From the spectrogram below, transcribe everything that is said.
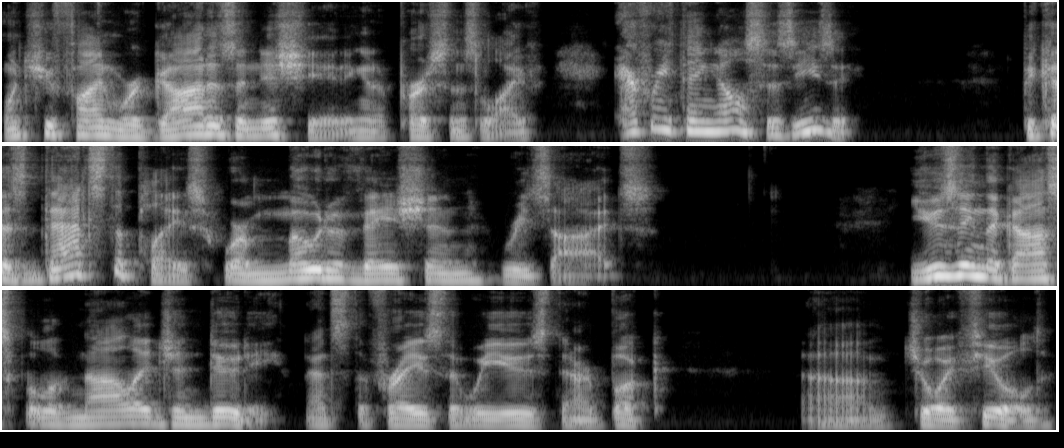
once you find where God is initiating in a person's life, everything else is easy because that's the place where motivation resides using the gospel of knowledge and duty that's the phrase that we used in our book um, joy fueled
